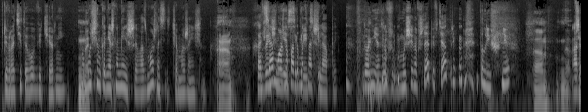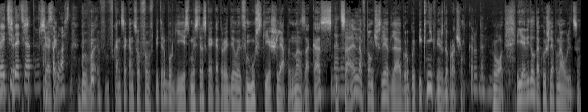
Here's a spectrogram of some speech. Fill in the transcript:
превратит его в вечерний. У На... мужчин, конечно, меньше возможностей, чем у женщин. А... Хотя можно подумать секретики. над шляпой. Да нет, мужчина в шляпе в театре — это лишнее. А, а дойти до театра? Согласна. В конце концов, в Петербурге есть мастерская, которая делает мужские шляпы на заказ специально, в том числе для группы «Пикник», между прочим. Круто. Вот. И я видел такую шляпу на улице.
